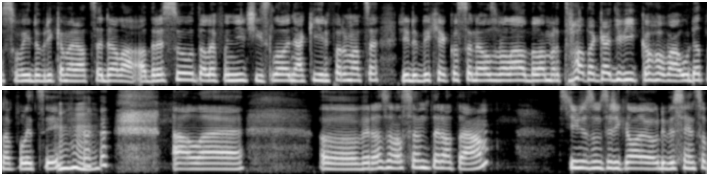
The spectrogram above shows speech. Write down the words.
svojí dobrý kamarádce dala adresu, telefonní číslo, nějaký informace, že kdybych jako se neozvala a byla mrtvá, tak ať ví, koho má udat na policii. Mm-hmm. Ale uh, vyrazila jsem teda tam s tím, že jsem si říkala, jo, kdyby se něco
